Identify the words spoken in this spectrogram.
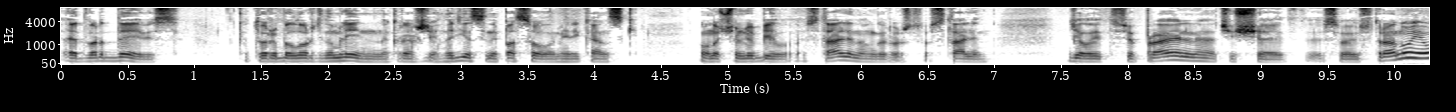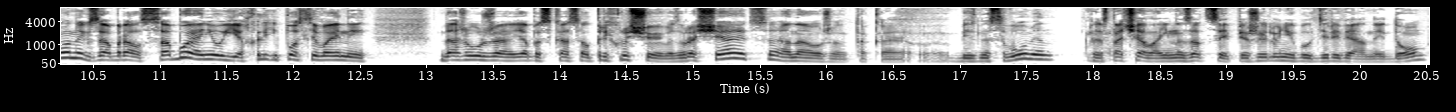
Эдвард Дэвис, который был орденом Ленина награжден, единственный посол американский. Он очень любил Сталина, он говорил, что Сталин делает все правильно, очищает свою страну, и он их забрал с собой, они уехали, и после войны даже уже, я бы сказал, при Хрущеве возвращается, она уже такая бизнес-вумен. Сначала они на зацепе жили, у них был деревянный дом,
